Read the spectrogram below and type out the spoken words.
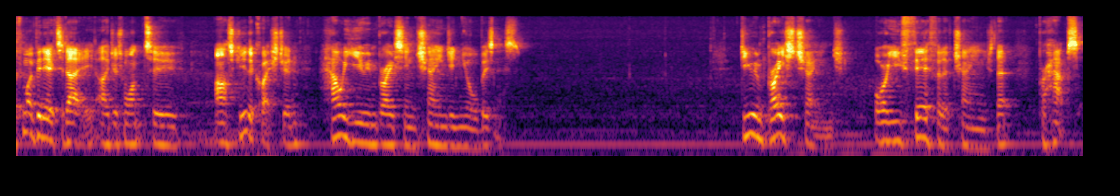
for my video today, I just want to ask you the question, how are you embracing change in your business? Do you embrace change or are you fearful of change that perhaps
